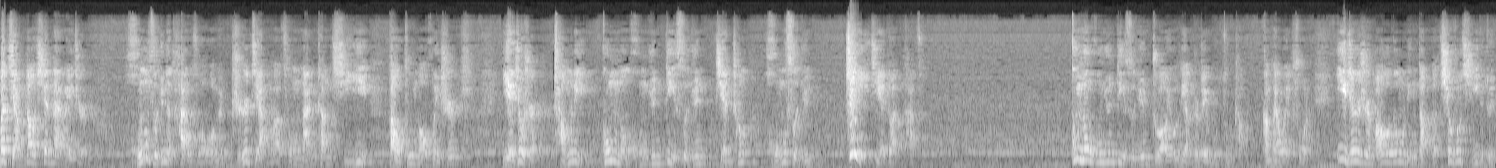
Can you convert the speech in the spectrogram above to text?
那么讲到现在为止，红四军的探索，我们只讲了从南昌起义到朱毛会师，也就是成立工农红军第四军，简称红四军这一阶段的探索。工农红军第四军主要由两支队伍组成。刚才我也说了，一支是毛泽东领导的秋收起义的队伍，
